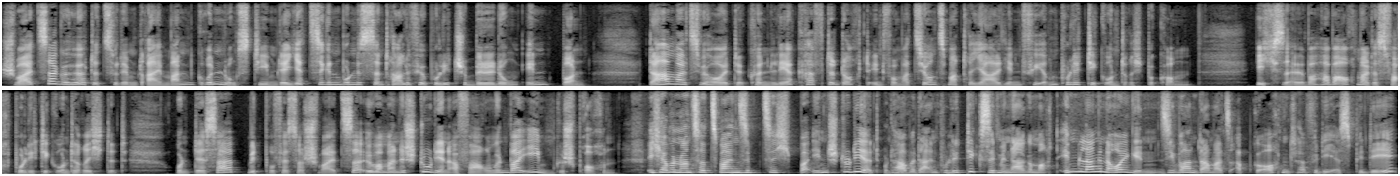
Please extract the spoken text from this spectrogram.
Schweitzer gehörte zu dem Drei-Mann-Gründungsteam der jetzigen Bundeszentrale für politische Bildung in Bonn. Damals wie heute können Lehrkräfte dort Informationsmaterialien für ihren Politikunterricht bekommen. Ich selber habe auch mal das Fach Politik unterrichtet und deshalb mit Professor Schweitzer über meine Studienerfahrungen bei ihm gesprochen. Ich habe 1972 bei Ihnen studiert und habe da ein Politikseminar gemacht im Langen Eugen. Sie waren damals Abgeordneter für die SPD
